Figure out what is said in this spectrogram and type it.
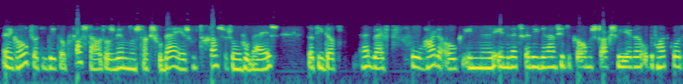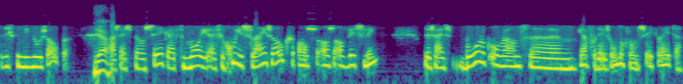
En ik hoop dat hij dit ook vasthoudt als Wimbledon straks voorbij is, of het grasseizoen voorbij is. Dat hij dat blijft volharden ook in, uh, in de wedstrijden die eraan zitten komen straks weer uh, op het hardcourt richting de US Open. Ja. Maar zijn spel is zeker. Hij heeft een mooie, hij heeft een goede slice ook als, als afwisseling. Dus hij is behoorlijk allround uh, ja, voor deze ondergrond, zeker weten.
